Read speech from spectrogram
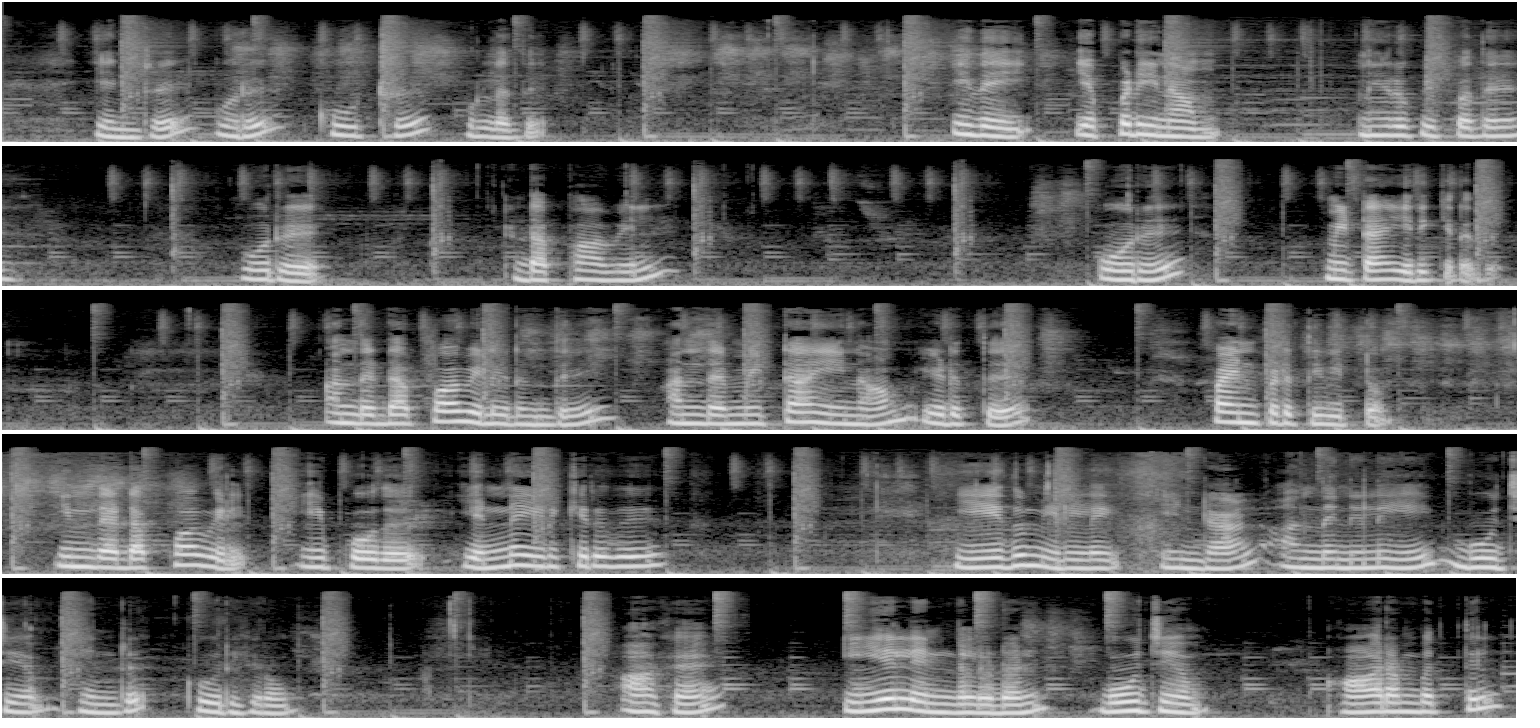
என்று ஒரு கூற்று உள்ளது. இதை எப்படி நாம் நிரூபிப்பது ஒரு டப்பாவில் ஒரு மிட்டாய் இருக்கிறது. அந்த டப்பாவிலிருந்து அந்த மிட்டாயை நாம் எடுத்து பயன்படுத்திவிட்டோம். இந்த டப்பாவில் இப்போது என்ன இருக்கிறது? ஏதும் இல்லை என்றால் அந்த நிலையை பூஜ்ஜியம் என்று கூறுகிறோம். ஆக இயல் எண்களுடன் பூஜ்ஜியம் ஆரம்பத்தில்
